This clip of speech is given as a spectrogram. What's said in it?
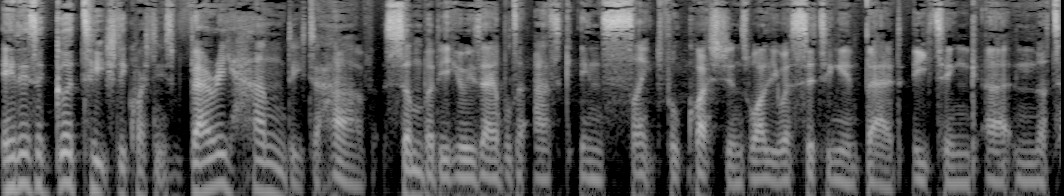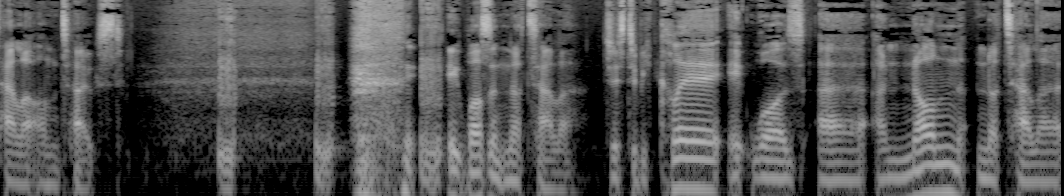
It is a good teacherly question. It's very handy to have somebody who is able to ask insightful questions while you are sitting in bed eating uh, Nutella on toast. it wasn't Nutella. Just to be clear, it was uh, a non-Nutella.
